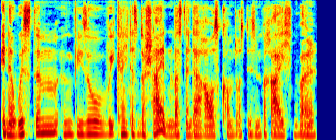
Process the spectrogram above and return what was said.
Inner Wisdom irgendwie so? Wie kann ich das unterscheiden, was denn da rauskommt aus diesen Bereichen? Weil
